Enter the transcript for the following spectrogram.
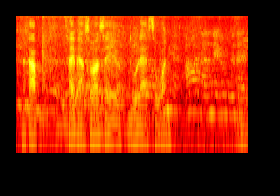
ๆ นะครับ ใช้แผงโซลาร์เซลล์ดูแลสวนอันนี้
